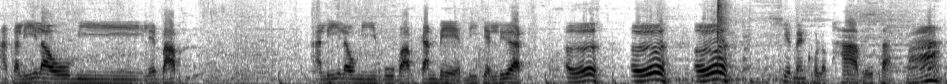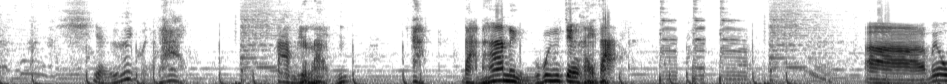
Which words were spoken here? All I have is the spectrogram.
อากาลีเรามีเลดบัฟอาลีเรามีบูบัฟกันเบสรีเจนเลือด เออ เออ เออเชี่ยแม่งคนละภาพเลยสัตว์มา ยเอ้ยกว่าจะได้ ตามเรือไหลสัตว์ด่านห้าหนึ่งกูเพิ่งเจอใครสัตว์อ่าเวล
